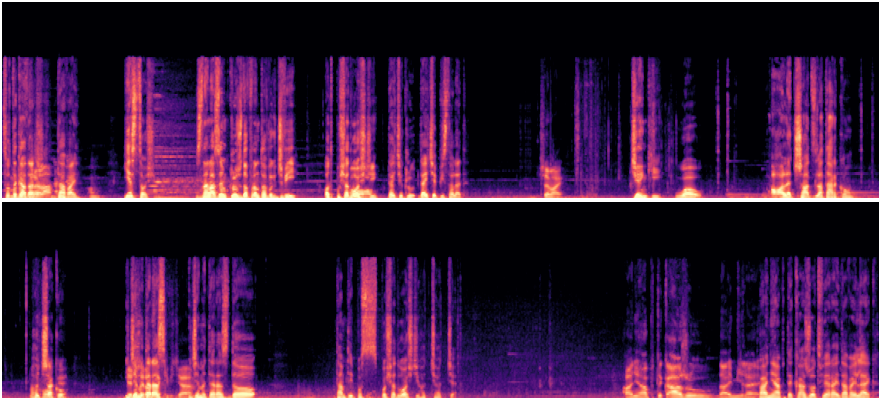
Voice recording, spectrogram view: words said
Co ty gadasz? Dawaj. Jest coś! Znalazłem klucz do frontowych drzwi. Od posiadłości. Dajcie klucz, dajcie pistolet. Trzymaj. Dzięki. Wow. O, ale czad z latarką. No Chodź, chłopie. Szaku. Idziemy raz teraz, idziemy teraz do tamtej pos posiadłości. Chodźcie, chodźcie. Panie aptekarzu, daj mi lek. Panie aptekarzu, otwieraj, dawaj lek.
